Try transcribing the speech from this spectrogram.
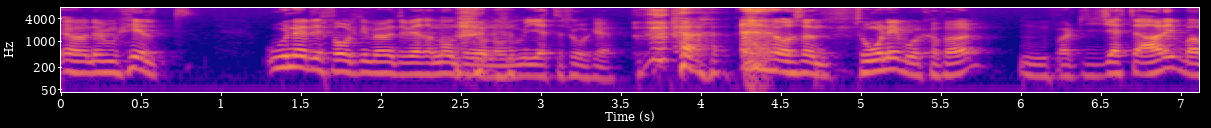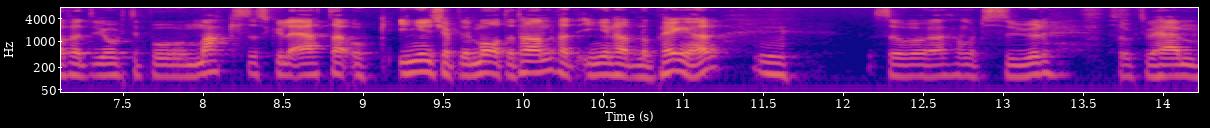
ja, det var helt onödigt folk, ni behöver inte veta någonting om dem, de är jättetråkiga. och sen Tony, vår chaufför, Mm. vart jättearg bara för att vi åkte på Max och skulle äta och ingen köpte mat åt han för att ingen hade några pengar. Mm. Så han vart sur. Så åkte vi hem.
